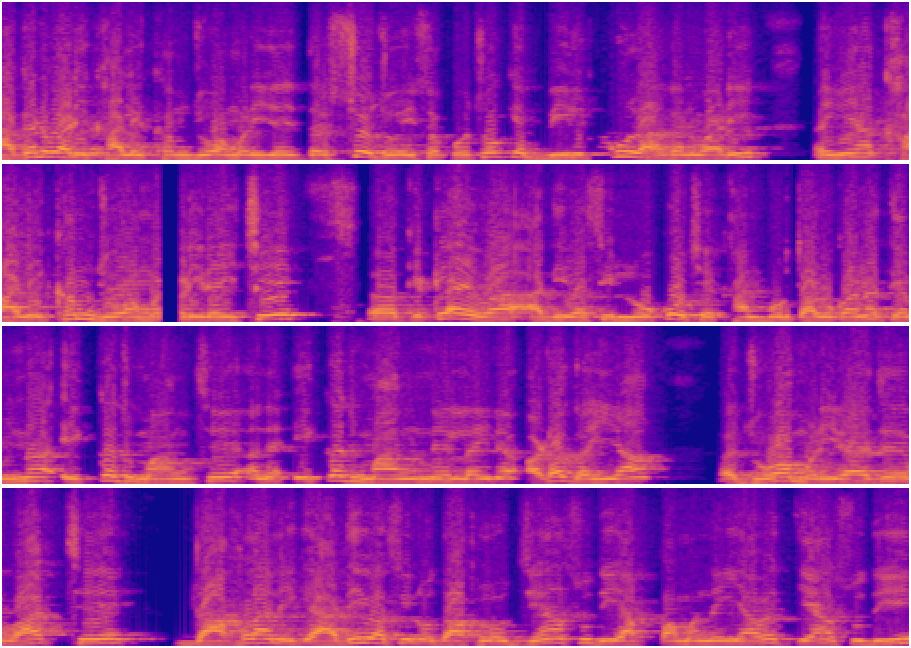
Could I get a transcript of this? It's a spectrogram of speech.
આંગણવાડી ખાલીખમ જોવા મળી છે. દ્રશ્યો જોઈ શકો છો કે બિલકુલ આંગણવાડી અહીંયા ખાલીખમ જોવા મળી રહી છે. કેટલા એવા આદિવાસી લોકો છે ખાનપુર તાલુકાના. તેમના એક જ માંગ છે અને એક જ માંગને લઈને અડગ અહીંયા જોવા મળી રહ્યા છે. વાત છે દાખલાની કે આદિવાસીનો દાખલો જ્યાં સુધી આપવામાં નહીં આવે ત્યાં સુધી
